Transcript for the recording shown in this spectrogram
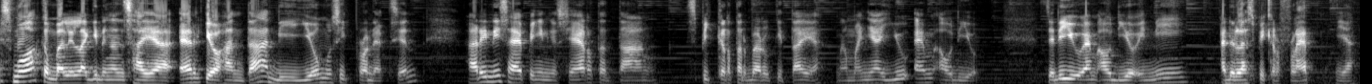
semua, kembali lagi dengan saya Eric Yohanta di Yo Music Production. Hari ini saya ingin nge-share tentang speaker terbaru kita ya, namanya UM Audio. Jadi UM Audio ini adalah speaker flat ya,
